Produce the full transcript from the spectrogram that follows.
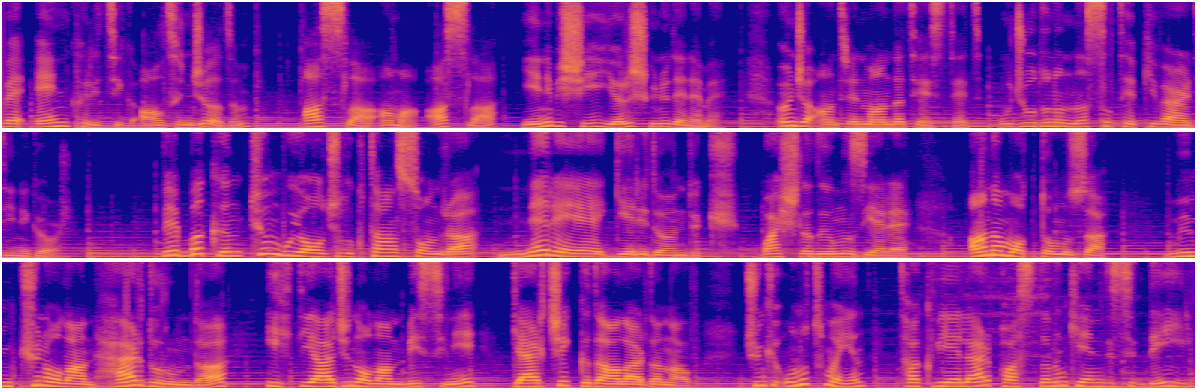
Ve en kritik 6. adım, asla ama asla yeni bir şeyi yarış günü deneme. Önce antrenmanda test et, vücudunun nasıl tepki verdiğini gör. Ve bakın tüm bu yolculuktan sonra nereye geri döndük? Başladığımız yere, ana mottomuza. Mümkün olan her durumda ihtiyacın olan besini gerçek gıdalardan al. Çünkü unutmayın, takviyeler pastanın kendisi değil,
